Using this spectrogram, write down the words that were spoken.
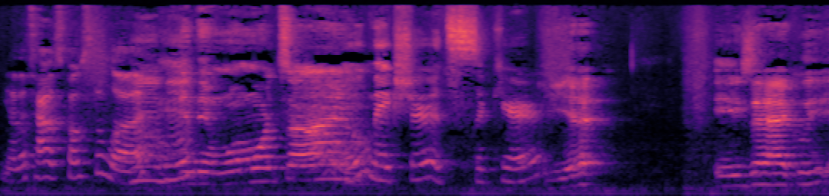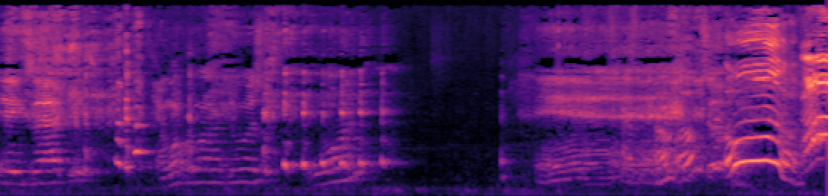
Yeah, that's how it's supposed to look. Mm-hmm. And then one more time. Oh, make sure it's secure. Yeah. Exactly, exactly. and what we're gonna do is one and Oh, oh. two. oh. Ooh. Oh!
